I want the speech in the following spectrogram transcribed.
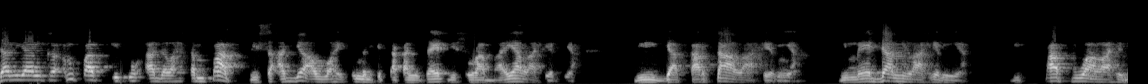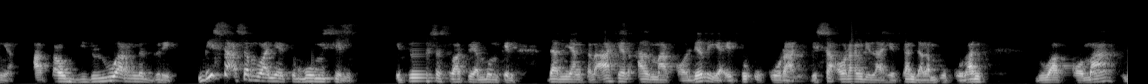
dan yang keempat itu adalah tempat. Bisa aja Allah itu menciptakan Zaid di Surabaya lahirnya. Di Jakarta lahirnya. Di Medan lahirnya. Di Papua lahirnya. Atau di luar negeri. Bisa semuanya itu mungkin. Itu sesuatu yang mungkin. Dan yang terakhir al-maqadir yaitu ukuran. Bisa orang dilahirkan dalam ukuran 2,5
